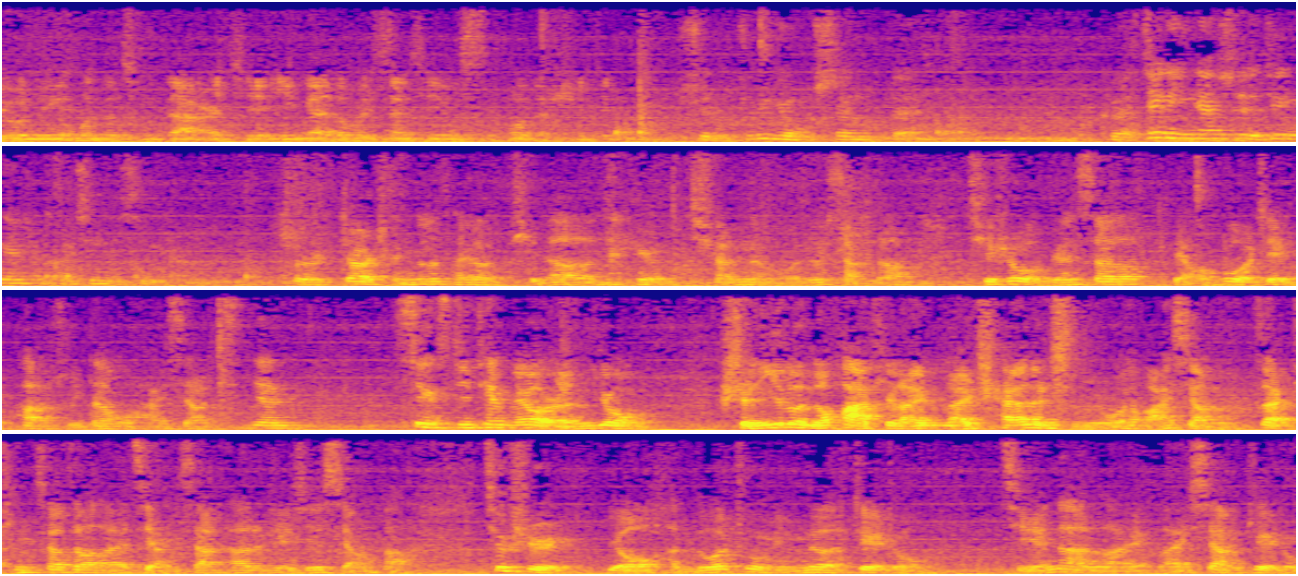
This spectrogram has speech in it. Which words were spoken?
有灵魂的存在，而且应该都会相信有死后的世界。是，就是永生，对。对，这个应该是这应该是核心的信仰。就是赵晨刚才有提到的那个全能，我就想到，其实我跟潇潇聊过这个话题，但我还想今天，since 今天没有人用神议论的话题来来 challenge 你，我还想再听潇潇来讲一下他的这些想法。就是有很多著名的这种劫难来来向这种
